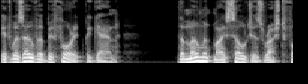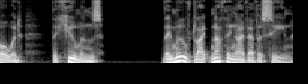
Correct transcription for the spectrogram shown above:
It was over before it began. The moment my soldiers rushed forward, the humans... They moved like nothing I've ever seen,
